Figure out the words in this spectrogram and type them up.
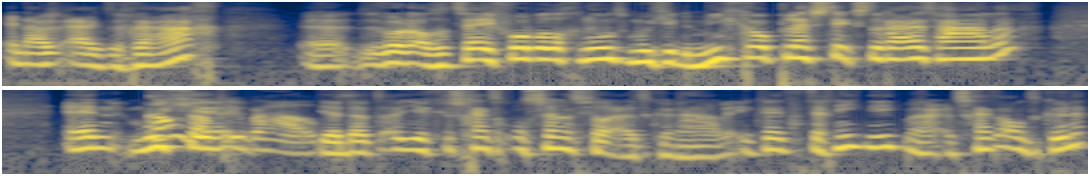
En nou is eigenlijk de vraag, eh, er worden altijd twee voorbeelden genoemd. Moet je de microplastics eruit halen? En moet Kan je... dat überhaupt? Ja, dat, je schijnt er ontzettend veel uit te kunnen halen. Ik weet de techniek niet, maar het schijnt allemaal te kunnen.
